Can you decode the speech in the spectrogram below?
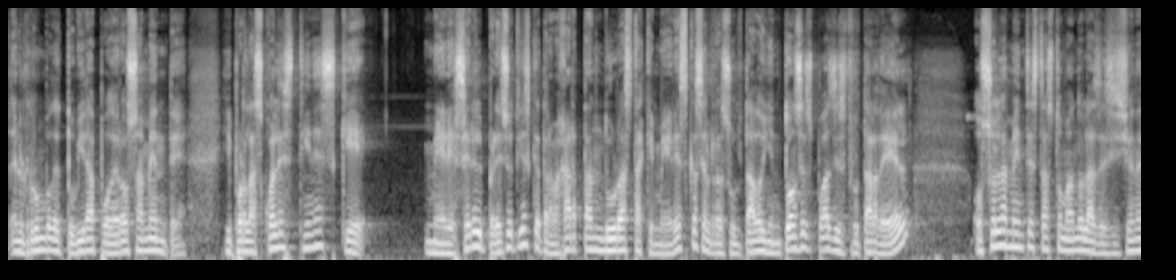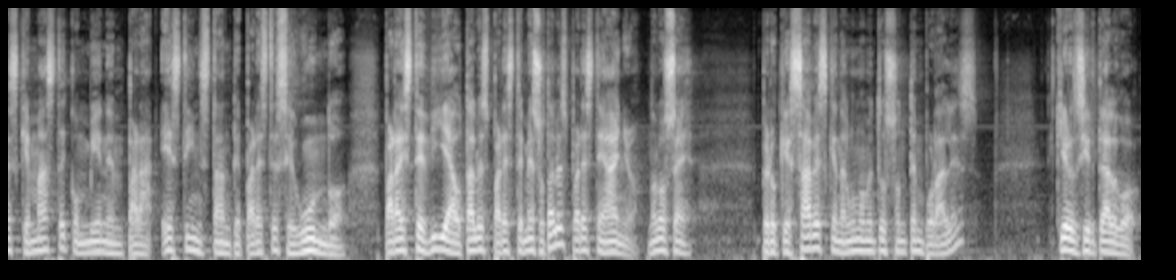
el rumbo de tu vida poderosamente y por las cuales tienes que merecer el precio, tienes que trabajar tan duro hasta que merezcas el resultado y entonces puedas disfrutar de él. ¿O solamente estás tomando las decisiones que más te convienen para este instante, para este segundo, para este día o tal vez para este mes o tal vez para este año? No lo sé pero que sabes que en algún momento son temporales, quiero decirte algo.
